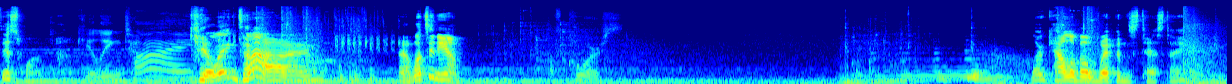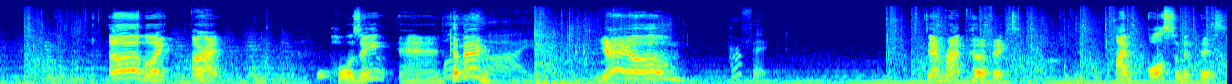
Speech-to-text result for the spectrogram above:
this one. Killing time. Killing time! Uh, what's in here? Of course. Low caliber weapons test, eh? Oh boy! Alright. Pausing and kaboom! Yeah! Perfect. Damn right, perfect. I'm awesome at this.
